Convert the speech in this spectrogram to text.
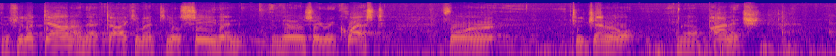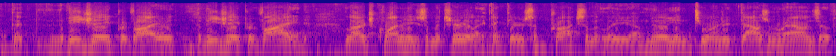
And if you look down on that document, you'll see then there is a request for, to General uh, Panic, that the VJ provide, the VJ provide large quantities of material. I think there's approximately a million, 200,000 rounds of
